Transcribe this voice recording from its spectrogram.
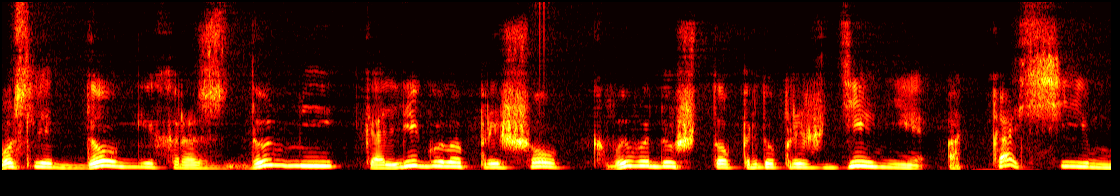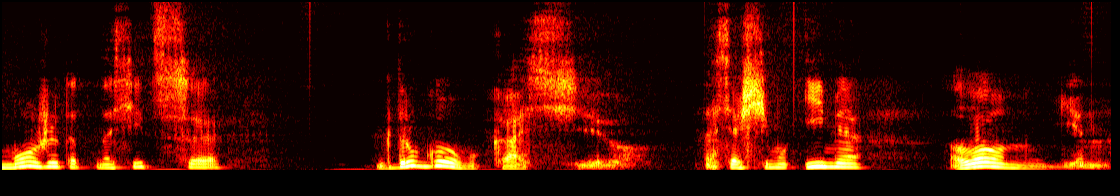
После долгих раздумий Калигула пришел к выводу, что предупреждение о Кассии может относиться к другому Кассию, носящему имя Лонгин,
